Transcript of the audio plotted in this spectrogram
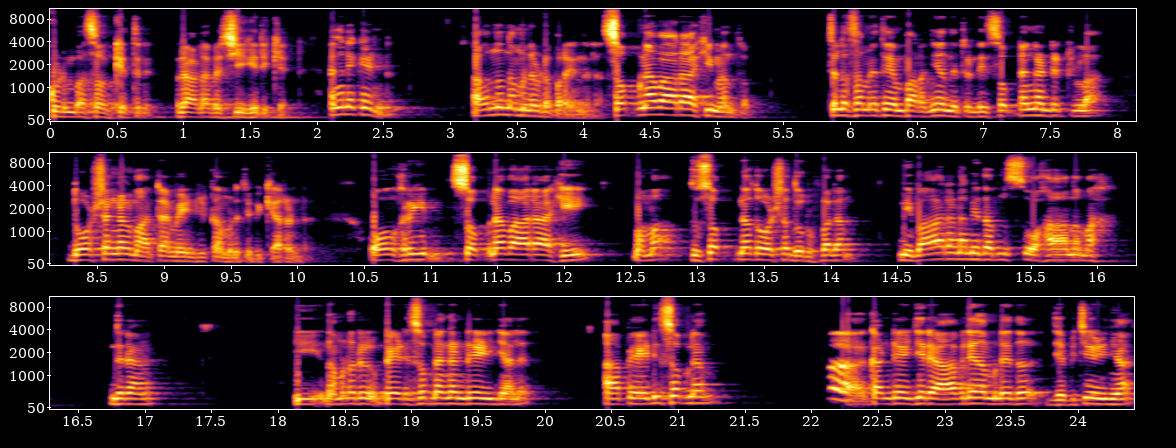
കുടുംബസൗഖ്യത്തിന് ഒരാളെ വശീകരിക്കാൻ. അങ്ങനെയൊക്കെ ഉണ്ട്. അതൊന്നും നമ്മളിവിടെ പറയുന്നില്ല. സ്വപ്നവാരാഹി മന്ത്രം. ചില സമയത്ത് ഞാൻ പറഞ്ഞു തന്നിട്ടുണ്ട് ഈ സ്വപ്നം കണ്ടിട്ടുള്ള ദോഷങ്ങൾ മാറ്റാൻ വേണ്ടിയിട്ട് നമ്മൾ ജപിക്കാറുണ്ട്. ഓഹ്രീം ഹ്രീം സ്വപ്നവാരാഹി മമ ദുസ്വപ്നദോഷ ദുർഫലം നിവാരണമിതം സ്വഹാനമ എന്തിനാണ് ഈ നമ്മളൊരു പേടി സ്വപ്നം കണ്ടു കഴിഞ്ഞാൽ ആ പേടി സ്വപ്നം കണ്ടു കഴിഞ്ഞ് രാവിലെ നമ്മളിത് ജപിച്ചു കഴിഞ്ഞാൽ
